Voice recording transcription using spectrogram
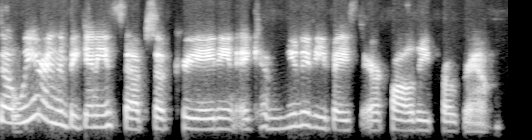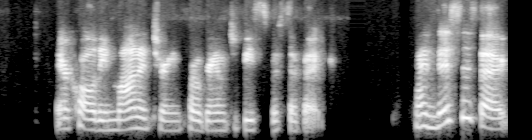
So, we are in the beginning steps of creating a community-based air quality program, air quality monitoring program to be specific. And this is a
